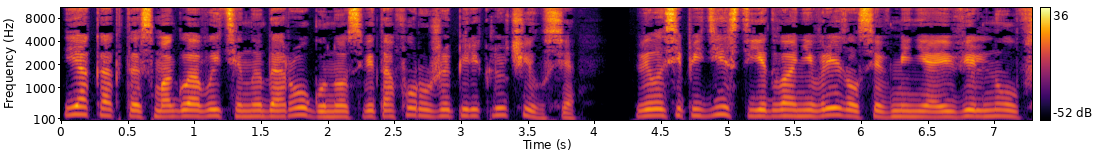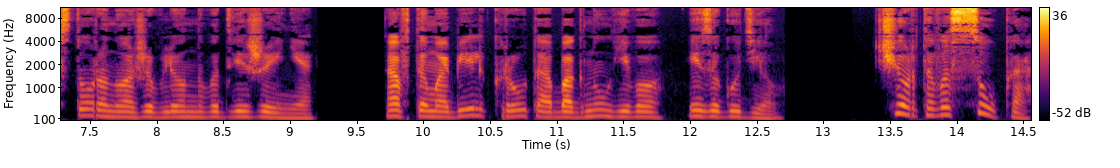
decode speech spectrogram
Я как-то смогла выйти на дорогу, но светофор уже переключился. Велосипедист едва не врезался в меня и вильнул в сторону оживленного движения. Автомобиль круто обогнул его и загудел. «Чертова сука!»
